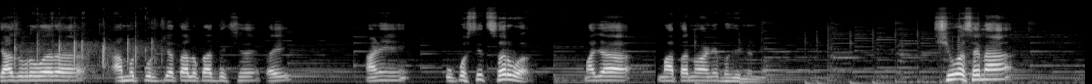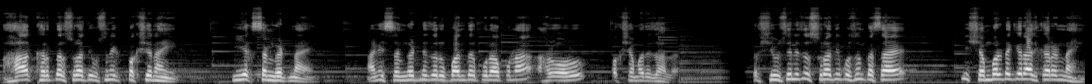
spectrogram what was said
त्याचबरोबर अहमदपूरच्या तालुका अध्यक्ष ताई आणि उपस्थित सर्व माझ्या मातांनो आणि भगिनींनो. शिवसेना हा खरं तर सुरुवातीपासून एक पक्ष नाही ही एक संघटना आहे. आणि संघटनेचं रूपांतर पुन्हा पुन्हा हळूहळू पक्षामध्ये झालं. तर शिवसेनेचं सुरुवातीपासून कसं आहे की शंभर टक्के राजकारण नाही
